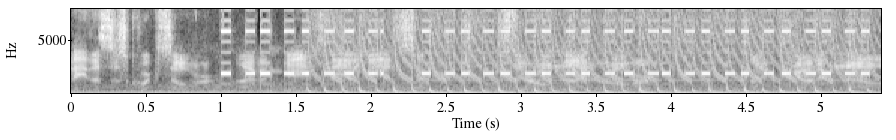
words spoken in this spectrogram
Daddy, this is Quicksilver. I've engaged the at sector 209, over. I've got him now.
